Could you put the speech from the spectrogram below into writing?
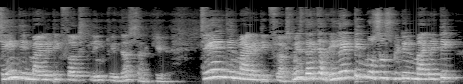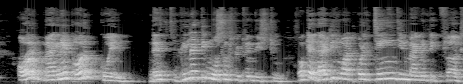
change in magnetic flux linked with the circuit change in magnetic flux means there is a relative motion between magnetic और मैग्नेट और coil There is relative motions between these two. Okay, that is what called change in magnetic flux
